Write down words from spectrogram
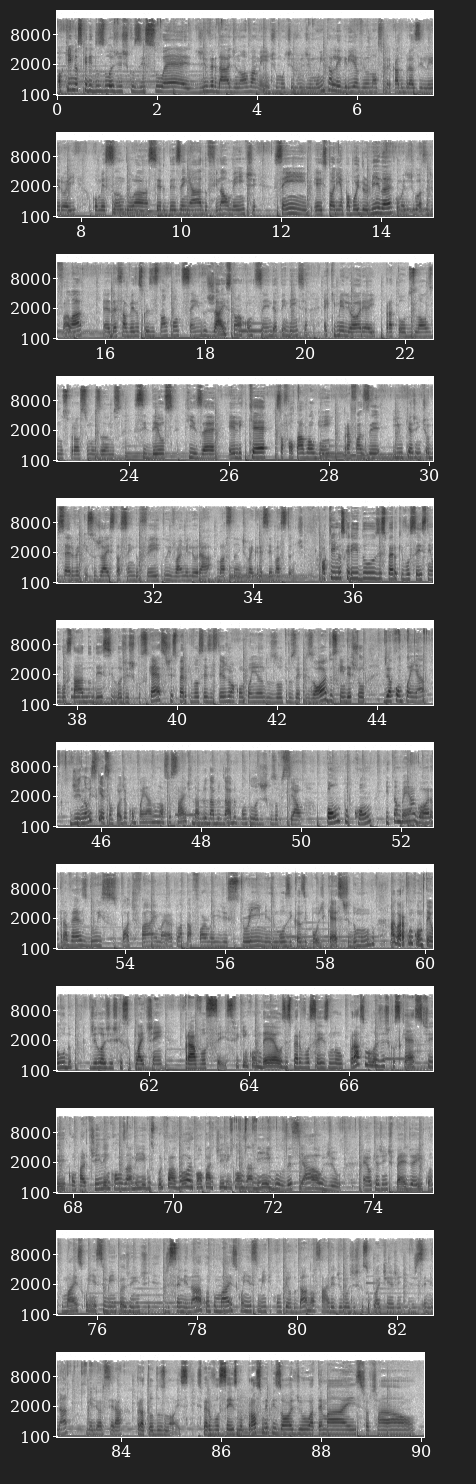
Ok, meus queridos logísticos, isso é de verdade, novamente, um motivo de muita alegria ver o nosso mercado brasileiro aí começando a ser desenhado finalmente, sem historinha para boi dormir, né? Como a gente gosta de falar É, dessa vez as coisas estão acontecendo, já estão acontecendo e a tendência é que melhore aí para todos nós nos próximos anos, se Deus quiser. Ele quer, só faltava alguém para fazer e o que a gente observa é que isso já está sendo feito e vai melhorar bastante, vai crescer bastante. Ok, meus queridos, espero que vocês tenham gostado desse Logísticos Cast, espero que vocês estejam acompanhando os outros episódios. Quem deixou de acompanhar, de não esqueçam, pode acompanhar no nosso site www.logisticosoficial.com e também agora através do Spotify, maior plataforma de streams, músicas e podcast do mundo, agora com conteúdo de logística e supply chain para vocês. Fiquem com Deus, espero vocês no próximo Logísticos Cast. Compartilhem com os amigos, por favor, compartilhem com os amigos esse áudio. É o que a gente pede aí, quanto mais conhecimento a gente disseminar, quanto mais conhecimento e conteúdo da nossa área de logística e supply chain a gente disseminar, melhor será para todos nós. Espero vocês no próximo episódio. Até mais. Tchau, tchau.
